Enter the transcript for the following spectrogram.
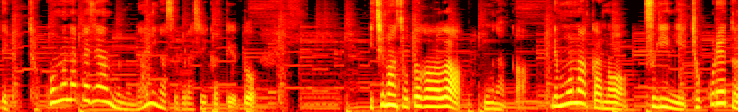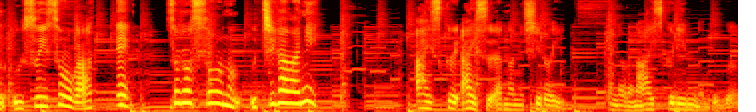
でチョコモナカジャンボの何が素晴らしいかっていうと一番外側がモナカ。でモナカの次にチョコレートの薄い層があってその層の内側にアイスクアイスあのね白いなんだろうなアイスクリームの部分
